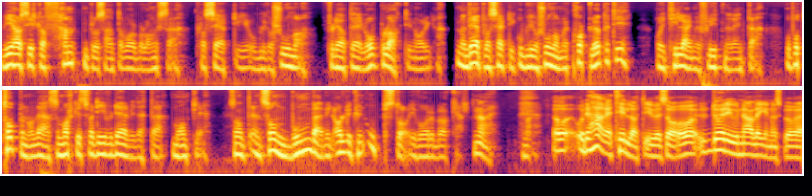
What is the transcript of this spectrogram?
vi har ca. 15% av vår balanse plassert i obligasjoner, fordi at det er lovpålagt i Norge. Men det er plassert i obligasjoner med kort løpetid, og i tillegg med flytende rente. Og på toppen av det så markedsverdivurderer vi dette månedlig. Sånn at en sånn bombe vil aldri kunne oppstå i våre bøker. Nei. Nei. Og, og, det her er tillatt i USA, og da er det jo nærliggende å spørre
